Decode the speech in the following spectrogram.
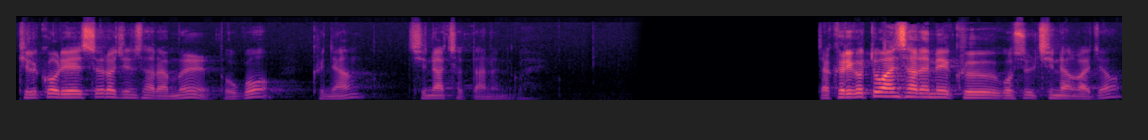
길거리에 쓰러진 사람을 보고 그냥 지나쳤다는 거예요. 자, 그리고 또 한 사람이 그곳을 지나가죠.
